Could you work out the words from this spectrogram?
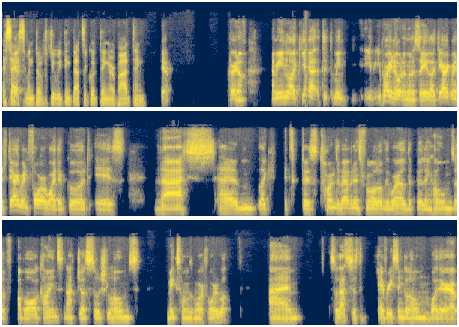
assessment yeah. of do we think that's a good thing or a bad thing. Yeah, fair enough. I mean, like, yeah, th- I mean, you, you probably know what I'm going to say. Like, the argument, the argument for why they're good is that, um, like, it's there's tons of evidence from all over the world that building homes of of all kinds, not just social homes, makes homes more affordable. Um, so that's just every single home, whether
